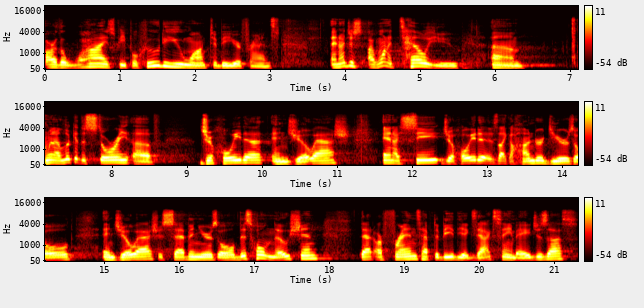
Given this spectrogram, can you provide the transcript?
are the wise people? Who do you want to be your friends? And I just, I want to tell you, um, when I look at the story of Jehoiada and Joash, and I see Jehoiada is like 100 years old and Joash is seven years old, this whole notion that our friends have to be the exact same age as us,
